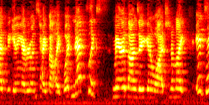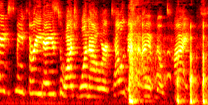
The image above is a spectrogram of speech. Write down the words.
at the beginning everyone's talking about like what Netflix marathons are you gonna watch? And I'm like, it takes me three days to watch one hour of television. I have no time.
